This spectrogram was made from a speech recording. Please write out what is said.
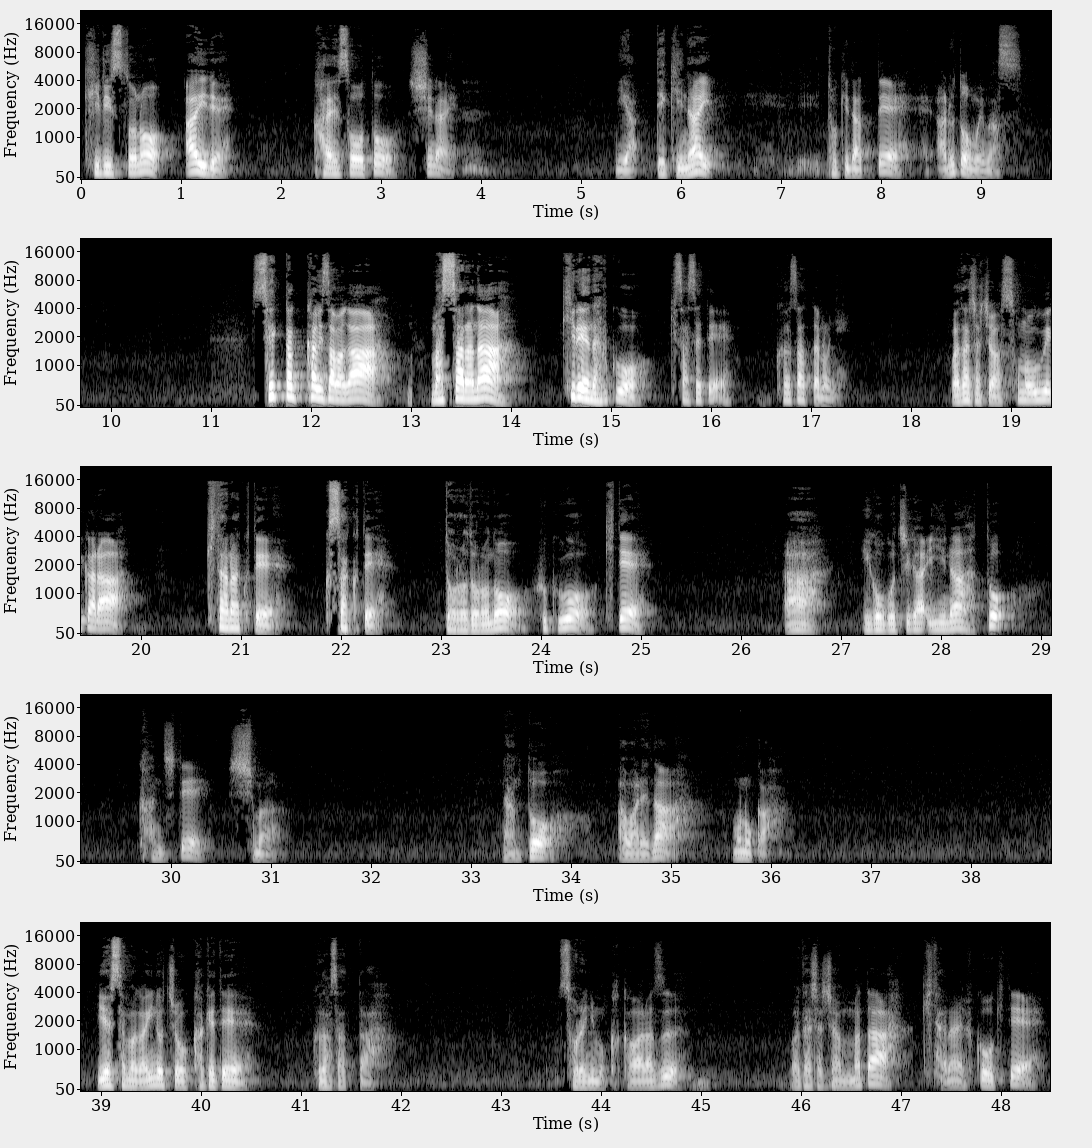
キリストの愛で返そうとしない。いやできない時だってあると思います。せっかく神様がまっさらなきれいな服を着させてくださったのに私たちはその上から汚くて臭くてドロドロの服を着てああ居心地がいいなと感じてしまう。なんと哀れなものか。イエス様が命を懸けてくださった。それにもかかわらず私たちはまた汚い服を着て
